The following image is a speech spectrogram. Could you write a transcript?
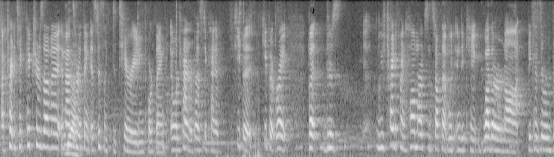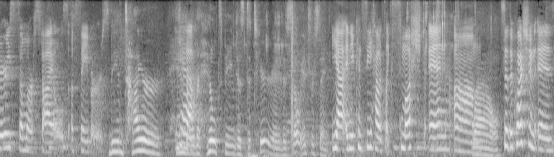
I've tried to take pictures of it and that Yeah. sort of thing. It's just like deteriorating, poor thing. And we're trying our best to kind of keep it keep it right. But there's we've tried to find hallmarks and stuff that would indicate whether or not because there were very similar styles of sabers. The entire handle, Yeah. the hilt being just deteriorated is so interesting. Yeah, and you can see how it's like smushed in. Um, Wow. So the question is,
